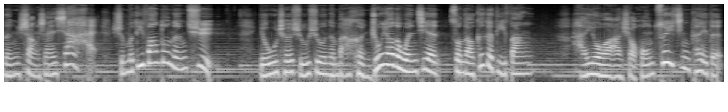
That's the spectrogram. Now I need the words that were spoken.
能上山下海，什么地方都能去。邮务车叔叔能把很重要的文件送到各个地方，还有啊，小红最敬佩的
